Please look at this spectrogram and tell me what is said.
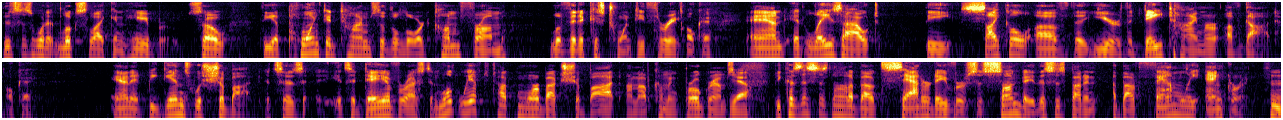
This is what it looks like in Hebrew. So the appointed times of the Lord come from Leviticus 23. Okay. And it lays out the cycle of the year, the day timer of God. Okay. and it begins with Shabbat. It says it's a day of rest, and we'll, we have to talk more about Shabbat on upcoming programs. Yeah. Because this is not about Saturday versus Sunday. This is about an, about family anchoring. Hmm.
